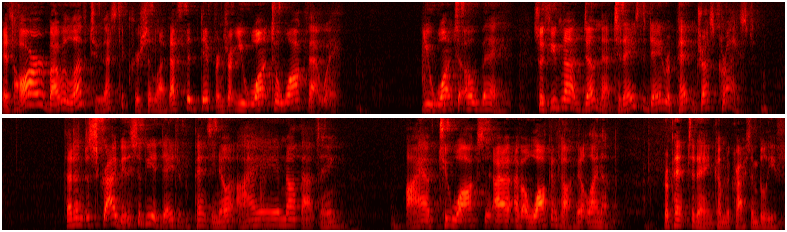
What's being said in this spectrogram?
It's hard, but I would love to. That's the Christian life. That's the difference, right? You want to walk that way. You want to obey. So if you've not done that, today's the day to repent and trust Christ. That doesn't describe you. This would be a day to repent. You know what? I am not that thing. I have two walks. I have a walk and a talk. They don't line up. Repent today and come to Christ and believe.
